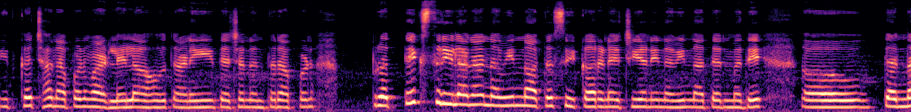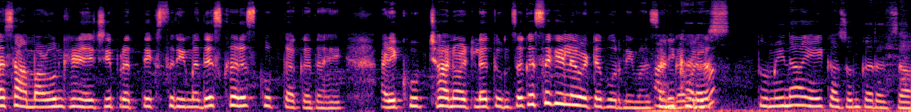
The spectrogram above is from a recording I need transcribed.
इतकं छान आपण वाढलेलं आहोत आणि त्याच्यानंतर आपण प्रत्येक स्त्रीला ना नवीन नातं स्वीकारण्याची आणि नवीन नात्यांमध्ये त्यांना सांभाळून घेण्याची प्रत्येक स्त्रीमध्येच खरंच खूप ताकद आहे. आणि खूप छान वाटलं. तुमचं कसं गेलं वटपौर्णिमा? आणि सांगा मला. खरंच तुम्ही ना एक अजून करत जा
